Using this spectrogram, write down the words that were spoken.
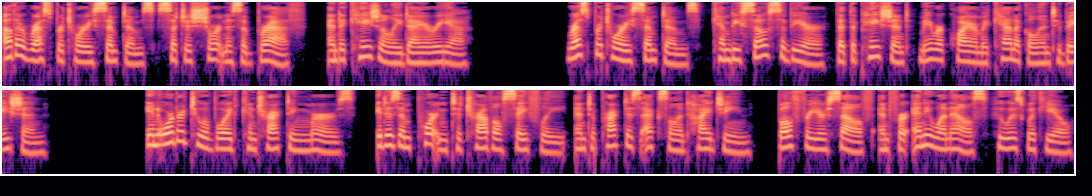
other respiratory symptoms such as shortness of breath, and occasionally diarrhea. Respiratory symptoms can be so severe that the patient may require mechanical intubation. In order to avoid contracting MERS, it is important to travel safely and to practice excellent hygiene, both for yourself and for anyone else who is with you.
